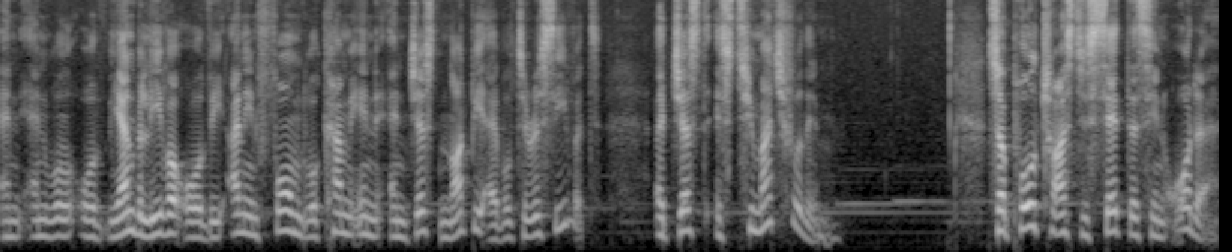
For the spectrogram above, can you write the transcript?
and, and will, or the unbeliever or the uninformed will come in and just not be able to receive it. It just is too much for them. So Paul tries to set this in order.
